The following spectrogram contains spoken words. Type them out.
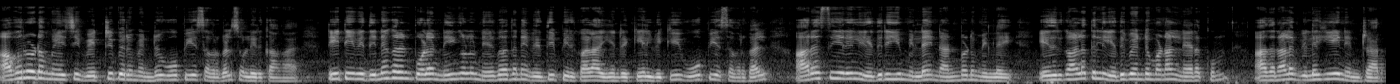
அவரோட முயற்சி வெற்றி பெறும் என்று ஓபிஎஸ் அவர்கள் சொல்லியிருக்காங்க. டிடிவி தினகரன் போல நீங்களும் நிபந்தனை விதிப்பீர்களா என்ற கேள்விக்கு ஓபிஎஸ் அவர்கள் அரசியலில் எதிரியும் இல்லை நண்பனும் இல்லை. எதிர்காலத்தில் எது வேண்டுமானால் நடக்கும். அதனால் விலகியே நின்றார்.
